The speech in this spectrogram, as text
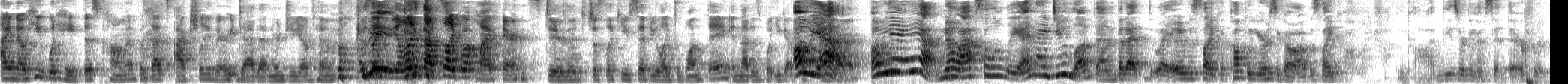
I know he would hate this comment, but that's actually very dead energy of him because I I feel like that's like what my parents do. That's just like you said, you liked one thing, and that is what you get. Oh forever. yeah, oh yeah, yeah, yeah. No, absolutely, and I do love them. But at, it was like a couple years ago. I was like, oh my fucking god, these are gonna sit there for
